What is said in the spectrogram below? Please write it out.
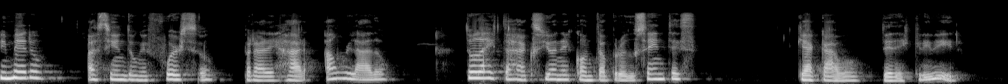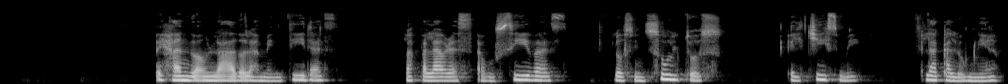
Primero, haciendo un esfuerzo para dejar a un lado todas estas acciones contraproducentes que acabo de describir, dejando a un lado las mentiras, las palabras abusivas, los insultos, el chisme, la calumnia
